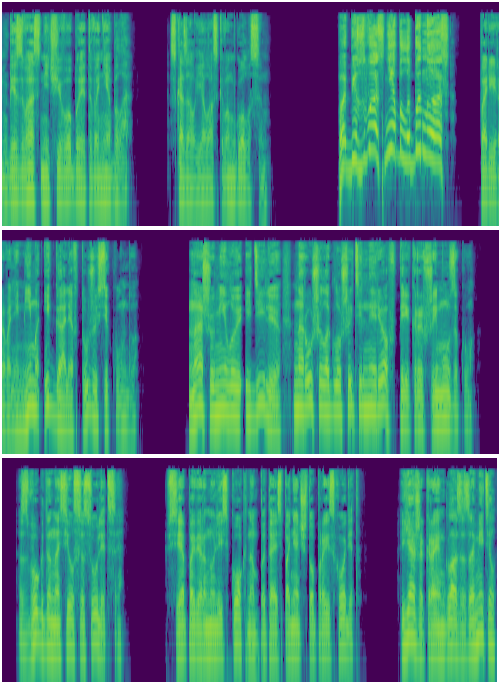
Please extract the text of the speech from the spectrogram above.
«Без вас ничего бы этого не было», — сказал я ласковым голосом. «А без вас не было бы нас!» — парировали мимо и Галя в ту же секунду. Нашу милую идиллию нарушил оглушительный рев, перекрывший музыку. Звук доносился с улицы. Все повернулись к окнам, пытаясь понять, что происходит. Я же краем глаза заметил,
